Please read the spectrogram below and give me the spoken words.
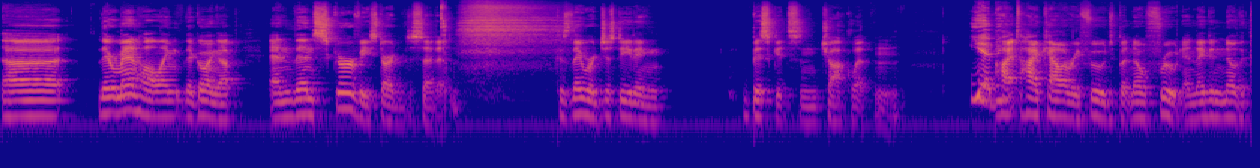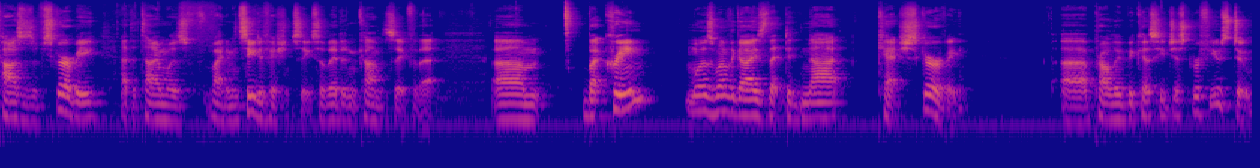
uh, they were man hauling, they're going up, and then scurvy started to set in. Because they were just eating biscuits and chocolate and Yeah, high, high calorie foods, but no fruit, and they didn't know the causes of scurvy at the time was vitamin C deficiency, so they didn't compensate for that. Um, but Crean was one of the guys that did not catch scurvy, uh, probably because he just refused to.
